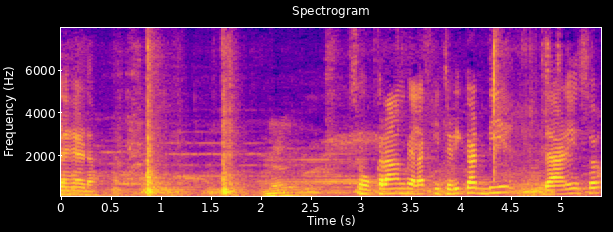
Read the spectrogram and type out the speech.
લહેડા છોકરાને પહેલાં ખીચડી કાઢી દઈએ. દાળે સર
